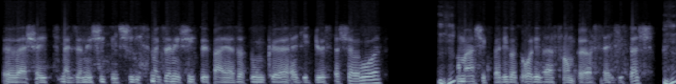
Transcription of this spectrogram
verseit megzenésítési, megzenésítő pályázatunk egyik győztese volt. Uh-huh. A másik pedig az Oliver from Earth együttes, uh-huh.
